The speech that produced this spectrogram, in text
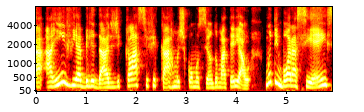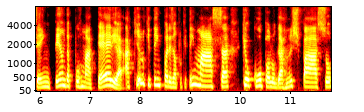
a, a inviabilidade de classificarmos como sendo material. Muito embora a ciência entenda por matéria aquilo que tem, por exemplo, que tem massa, que ocupa lugar no espaço.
